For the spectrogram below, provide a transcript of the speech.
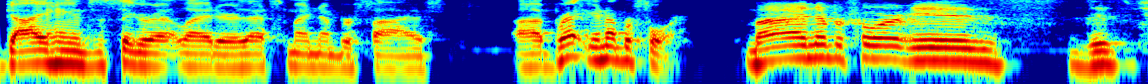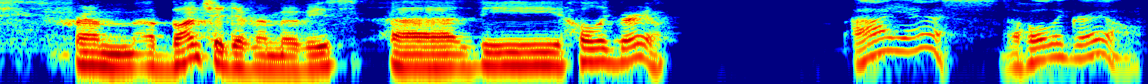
Guy Haines a cigarette lighter. That's my number five. Uh, Brett, your number four. My number four is this, from a bunch of different movies. Uh, the Holy Grail. Ah, yes, the Holy Grail.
